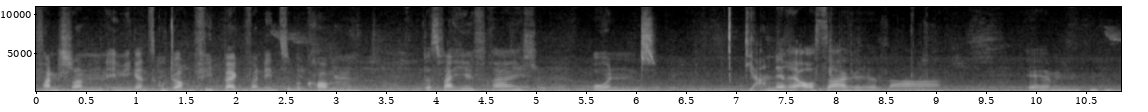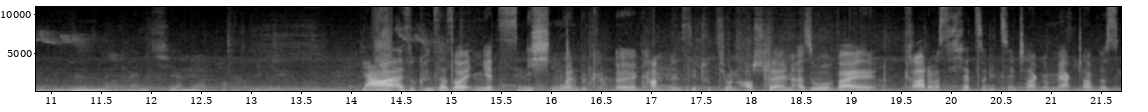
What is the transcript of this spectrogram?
fand ich schon irgendwie ganz gut, auch ein Feedback von denen zu bekommen. Das war hilfreich und die andere Aussage war, ähm, Momentchen. Ja, also Künstler sollten jetzt nicht nur in äh, bekannten Institutionen ausstellen. Also, weil gerade was ich jetzt so die zehn Tage gemerkt habe, ist,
